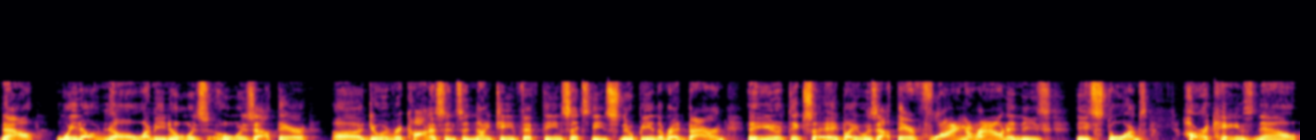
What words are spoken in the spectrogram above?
Now, we don't know. I mean, who was who was out there uh, doing reconnaissance in 1915, 16? Snoopy and the Red Baron? You don't think so, anybody was out there flying around in these, these storms? Hurricanes now,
